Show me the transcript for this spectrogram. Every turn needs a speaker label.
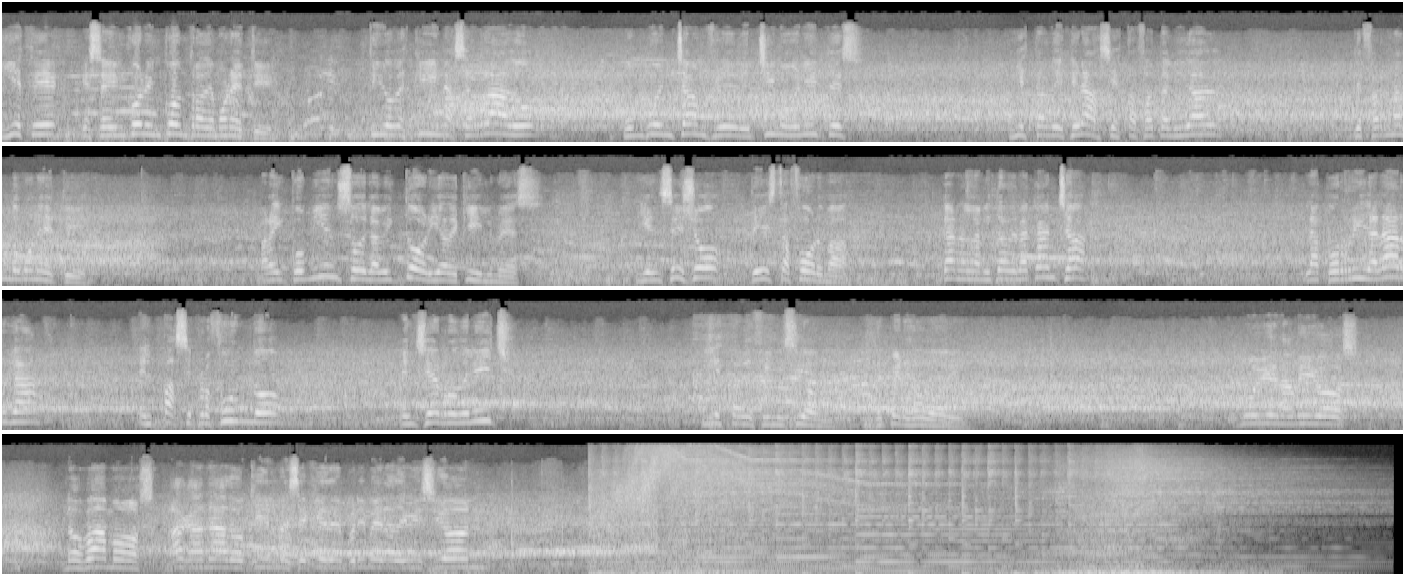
Speaker 1: Y este es el gol en contra de Monetti. Tiro de esquina cerrado, con buen chanfle de Chino Benítez. Y esta desgracia, esta fatalidad de Fernando Monetti. Para el comienzo de la victoria de Quilmes. Y el sello de esta forma. Gana en la mitad de la cancha. La corrida larga. El pase profundo. El yerro de Lich. Y esta definición de Pérez Godoy.
Speaker 2: Muy bien amigos, nos vamos, ha ganado Quilmes, se queda en primera división.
